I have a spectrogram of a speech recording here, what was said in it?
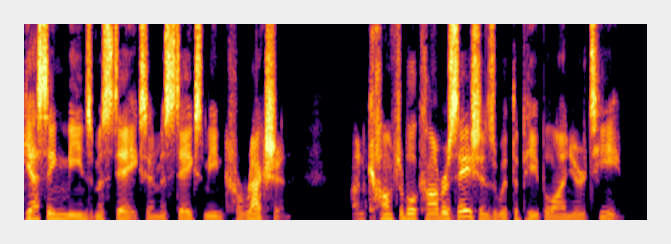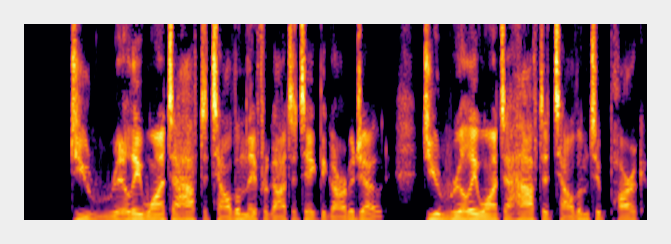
Guessing means mistakes, and mistakes mean correction, uncomfortable conversations with the people on your team. Do you really want to have to tell them they forgot to take the garbage out? Do you really want to have to tell them to park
